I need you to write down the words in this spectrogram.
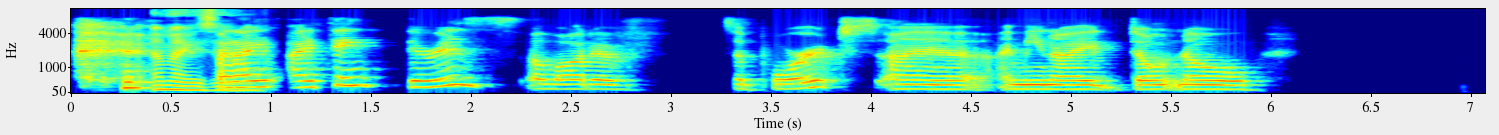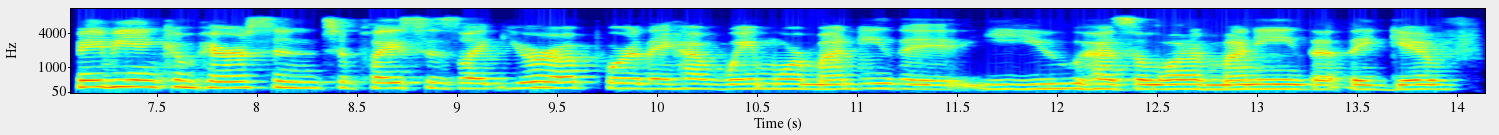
Amazing. but I, I think there is a lot of support. Uh, I mean, I don't know maybe in comparison to places like Europe where they have way more money, the EU has a lot of money that they give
